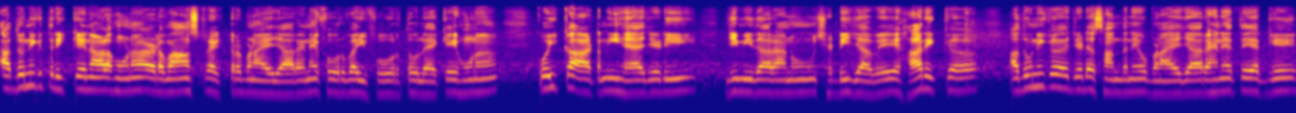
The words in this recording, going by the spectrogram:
ਆਧੁਨਿਕ ਤਰੀਕੇ ਨਾਲ ਹੁਣ ਐਡਵਾਂਸ ਟਰੈਕਟਰ ਬਣਾਏ ਜਾ ਰਹੇ ਨੇ 4x4 ਤੋਂ ਲੈ ਕੇ ਹੁਣ ਕੋਈ ਘਾਟ ਨਹੀਂ ਹੈ ਜਿਹੜੀ ਜ਼ਿਮੀਦਾਰਾਂ ਨੂੰ ਛੱਡੀ ਜਾਵੇ। ਹਰ ਇੱਕ ਆਧੁਨਿਕ ਜਿਹੜੇ ਸੰਦ ਨੇ ਉਹ ਬਣਾਏ ਜਾ ਰਹੇ ਨੇ ਤੇ ਅੱਗੇ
